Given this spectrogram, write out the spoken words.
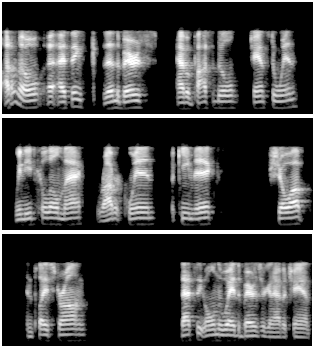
I don't know. I think then the Bears have a possible chance to win. We need Khalil Mack, Robert Quinn, Akiem Hicks show up and play strong. That's the only way the Bears are going to have a chance.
